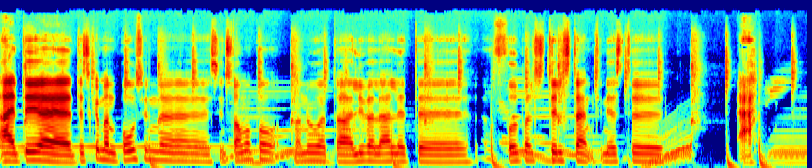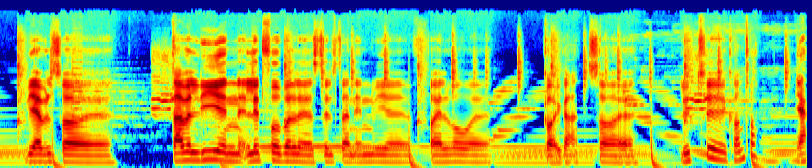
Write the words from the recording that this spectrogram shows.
Ej, det, er, det skal man bruge sin, øh, sin sommer på, når nu at der alligevel er lidt øh, fodboldstilstand de næste... Ja, vi er vel så... Øh, der er vel lige en lidt fodboldstilstand, inden vi øh, for alvor øh, går i gang. Så øh, lyt til kontra. Ja.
